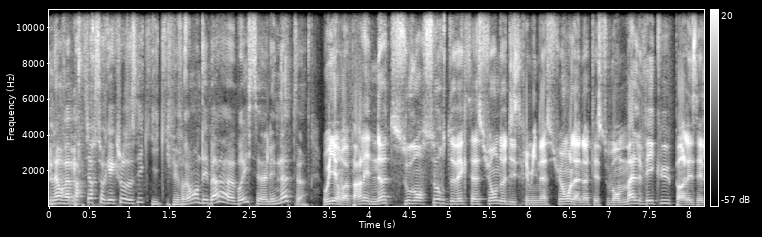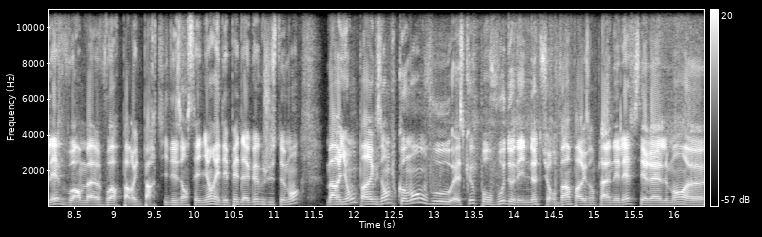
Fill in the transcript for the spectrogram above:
Là, on va partir sur quelque chose aussi qui, qui fait vraiment débat, euh, Brice, euh, les notes. Oui, on va parler notes, souvent source de vexation, de discrimination. La note est souvent mal vécue par les élèves, voire, voire par une partie des enseignants et des pédagogues justement. Marion, par exemple, comment vous, est-ce que pour vous donner une note sur 20 par exemple à un élève, c'est réellement euh,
